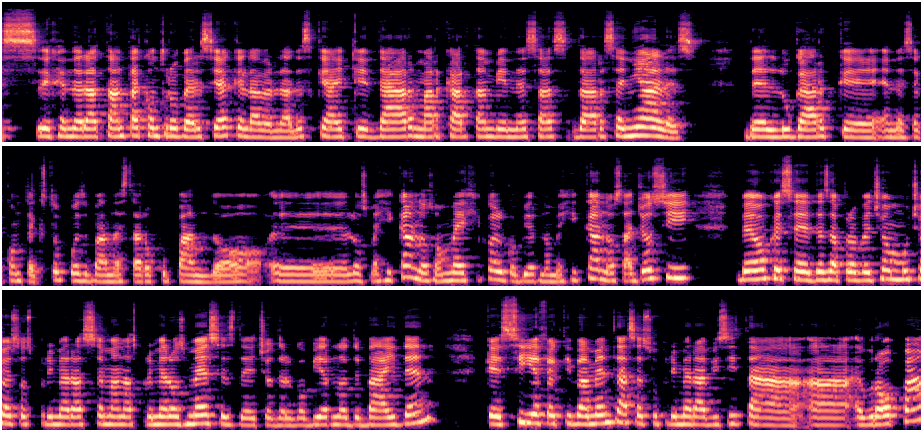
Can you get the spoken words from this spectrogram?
se genera tanta controversia que la verdad es que hay que dar, marcar también esas, dar señales del lugar que en ese contexto pues van a estar ocupando eh, los mexicanos o México, el gobierno mexicano. O sea, yo sí veo que se desaprovechó mucho esas primeras semanas, primeros meses, de hecho, del gobierno de Biden, que sí efectivamente hace su primera visita a Europa,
